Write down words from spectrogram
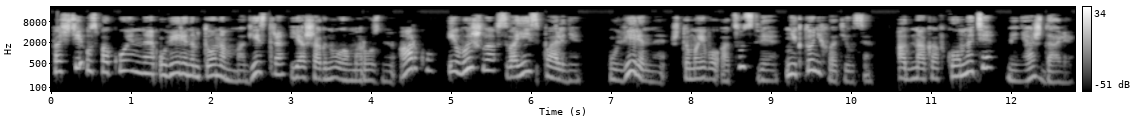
Почти успокоенная уверенным тоном магистра, я шагнула в морозную арку и вышла в своей спальне, уверенная, что моего отсутствия никто не хватился. Однако в комнате меня ждали.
